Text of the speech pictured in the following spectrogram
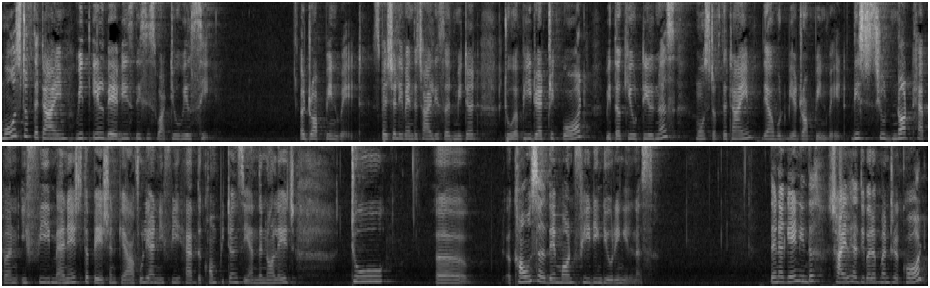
most of the time with ill babies, this is what you will see a drop in weight, especially when the child is admitted to a pediatric ward with acute illness. Most of the time, there would be a drop in weight. This should not happen if we manage the patient carefully and if we have the competency and the knowledge to uh, counsel them on feeding during illness. Then again, in the child health development record,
